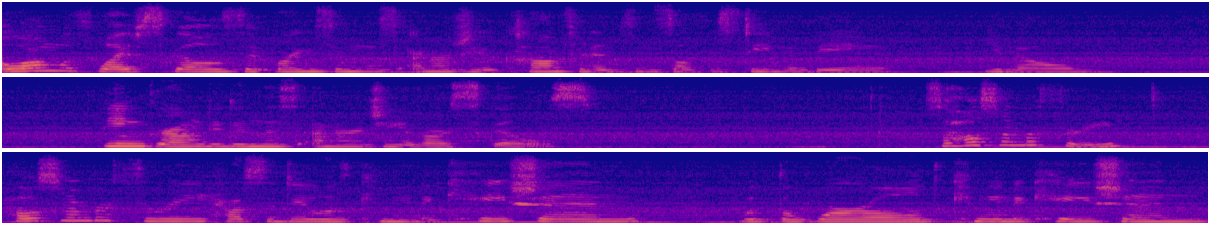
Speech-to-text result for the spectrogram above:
along with life skills, it brings in this energy of confidence and self-esteem and being, you know, being grounded in this energy of our skills. So house number three. House number three has to do with communication with the world, communication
